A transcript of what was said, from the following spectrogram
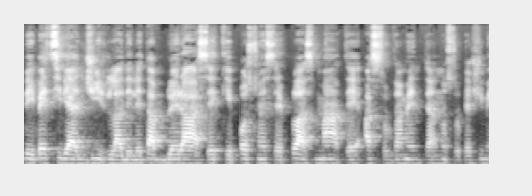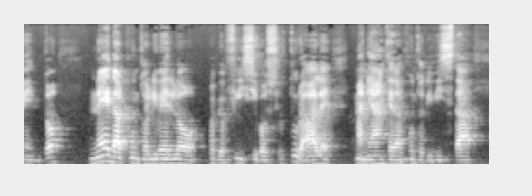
dei pezzi di argilla, delle table rase che possono essere plasmate assolutamente a nostro piacimento, né dal punto di livello proprio fisico, strutturale, ma neanche dal punto di vista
